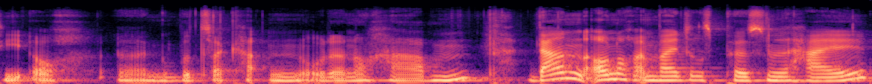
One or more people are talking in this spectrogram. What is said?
die auch äh, Geburtstag hatten oder noch haben. Dann auch noch ein weiteres Personal High.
